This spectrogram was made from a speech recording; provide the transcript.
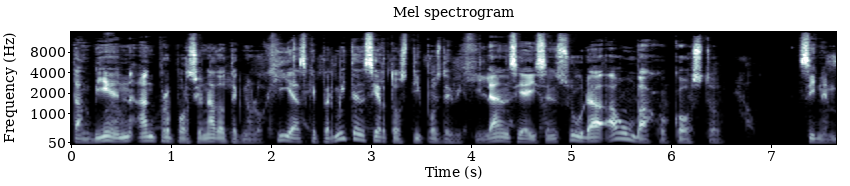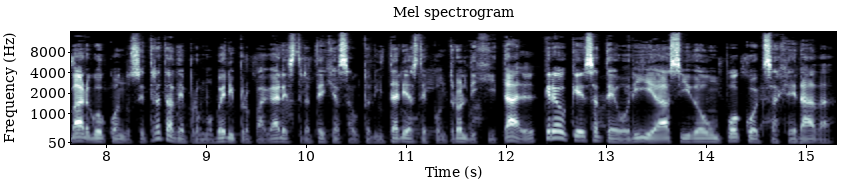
También han proporcionado tecnologías que permiten ciertos tipos de vigilancia y censura a un bajo costo. Sin embargo, cuando se trata de promover y propagar estrategias autoritarias de control digital, creo que esa teoría ha sido un poco exagerada.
